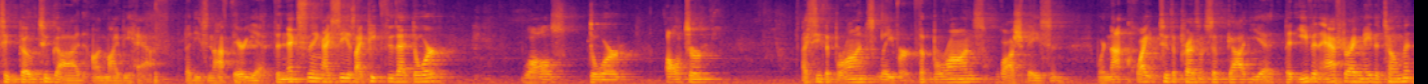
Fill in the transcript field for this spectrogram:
to go to God on my behalf but he's not there yet. The next thing I see as I peek through that door walls, door, altar. I see the bronze laver, the bronze wash basin. We're not quite to the presence of God yet, but even after I made atonement,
